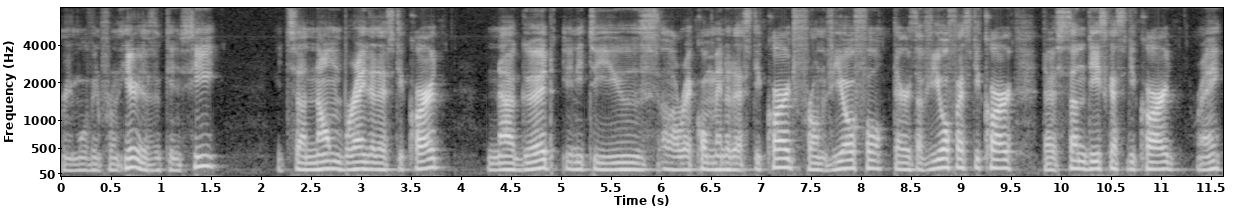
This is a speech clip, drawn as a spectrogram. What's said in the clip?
Removing from here, as you can see, it's a non-branded SD card. Not good. You need to use a recommended SD card from VIOFO. There's a VIOFO SD card. There's SanDisk SD card, right?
